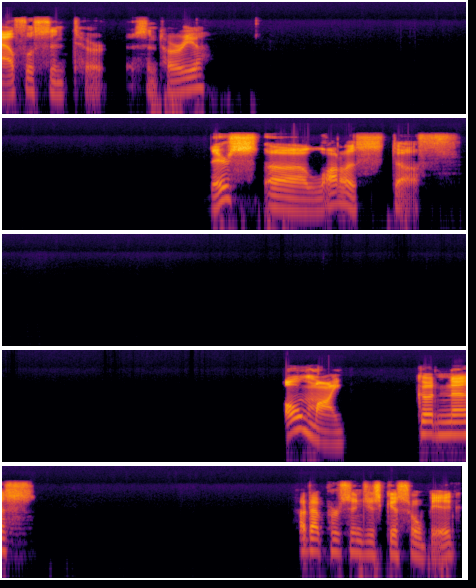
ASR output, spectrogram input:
Alpha Centaur Centauria. There's a lot of stuff. Oh my goodness. How'd that person just get so big?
